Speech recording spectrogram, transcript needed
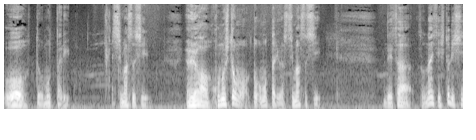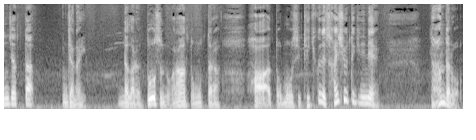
おおって思ったりしますし、いや、この人もと思ったりはしますし、でさ、その何せ一人死んじゃったんじゃない。だからどうすんのかなと思ったら、はあと思うし、結局ね、最終的にね、なんだろう。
